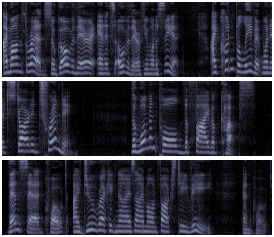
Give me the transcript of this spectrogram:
I'm on threads, so go over there and it's over there if you want to see it. I couldn't believe it when it started trending. The woman pulled the Five of Cups then said, quote, I do recognize I'm on Fox TV, end quote.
